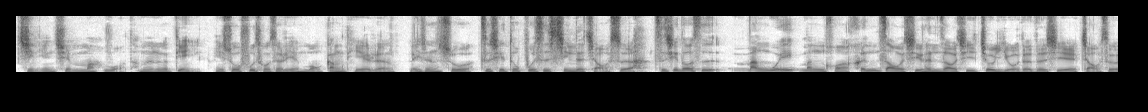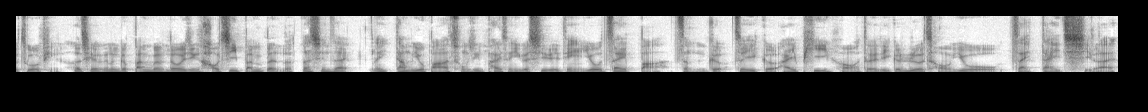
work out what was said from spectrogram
几年前 Marvel 他们的那个电影，你说复仇者联盟、钢铁人、雷神索尔，这些都不是新的角色啊，这些都是漫威漫画很早期、很早期就有的这些角色作品，而且那个版本都已经好几版本了。那现在，哎，他们又把它重新拍成一个系列电影，又再把整个这一个 IP 哈的一个热潮又再带起来，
